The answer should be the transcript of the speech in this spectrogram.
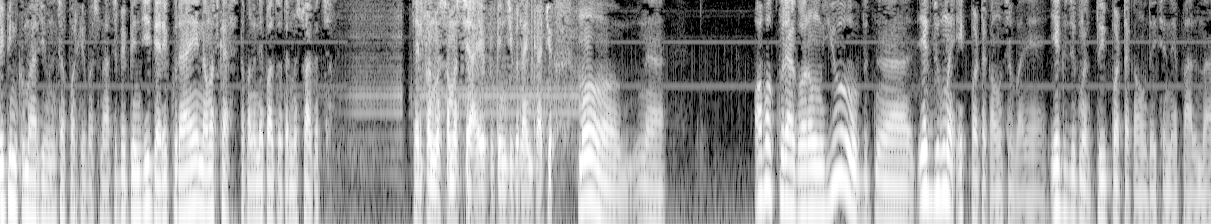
विपिन कुमारजी हुनुहुन्छ पर्खेर बस्नु भएको छ। विपिनजी धेरै कुरा नमस्कार तपाईँलाई नेपाल चौतारीमा स्वागत छ। टेलिफोनमा समस्या आयो विपिनजीको लाइन काट्यो। म अब कुरा गरौं यो एक जुगमा एक पटक आउँछ भने एक जुगमा दुई पटक आउँदैछ नेपालमा।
